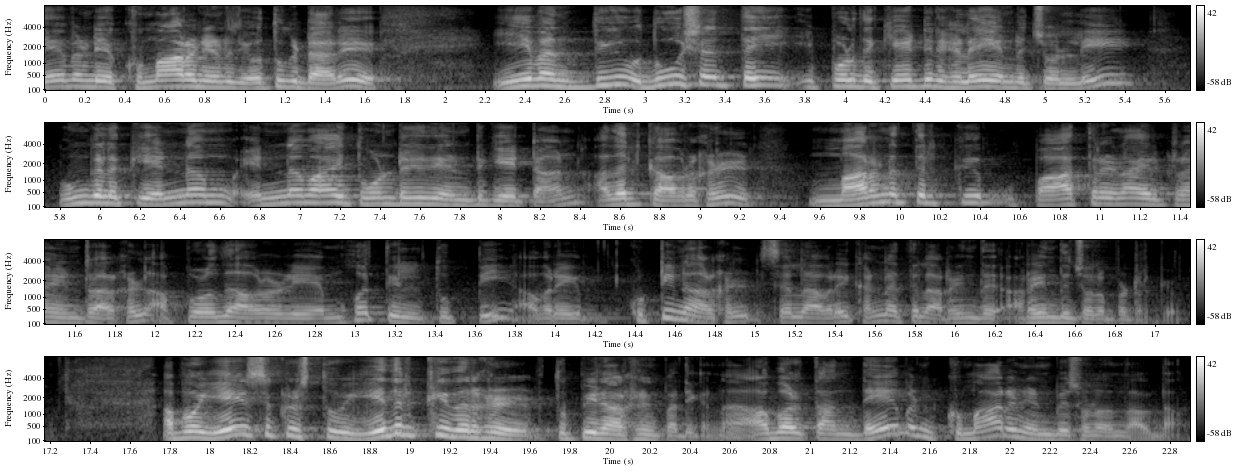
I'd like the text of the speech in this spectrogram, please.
தேவனுடைய குமாரன் என்று ஒத்துக்கிட்டாரு. இவன் தூ தூஷணத்தை இப்பொழுது கேட்டீர்களே என்று சொல்லி உங்களுக்கு என்ன என்னமாய் தோன்றுகிறது என்று கேட்டான். அதற்கு அவர்கள் மரணத்திற்கு பாத்திரனாய் இருக்கிறான் என்றார்கள். அப்பொழுது அவருடைய முகத்தில் துப்பி அவரை குட்டினார்கள். சில அவரை கன்னத்தில் அறைந்து அறைந்து சொல்லப்பட்டிருக்கு. அப்போ இயேசு கிறிஸ்து எதற்கு இவர்கள் துப்பினார்கள் பார்த்தீங்கன்னா அவர் தான் தேவன் குமாரன் என்று சொன்னதுனால்தான்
